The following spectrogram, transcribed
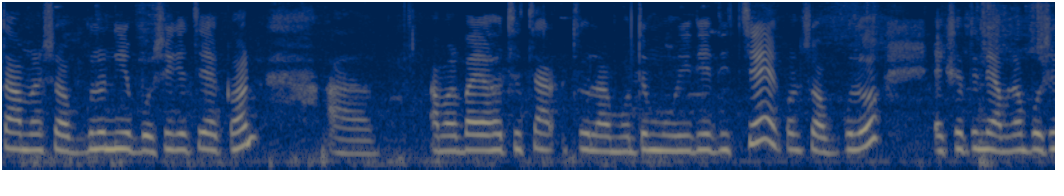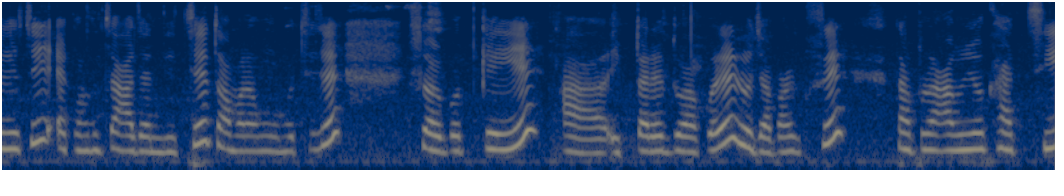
তো আমরা সবগুলো নিয়ে বসে গেছি এখন। আমার ভাইয়া হচ্ছে চুলার মধ্যে মুড়ি দিয়ে দিচ্ছে, এখন সবগুলো একসাথে নিয়ে আমরা বসে গেছি, এখন হচ্ছে আজান দিচ্ছে, তো আমার হচ্ছে যে শরবত খেয়ে আর ইফতারের দোয়া করে রোজা ভাঙছে তারপর আমিও খাচ্ছি।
